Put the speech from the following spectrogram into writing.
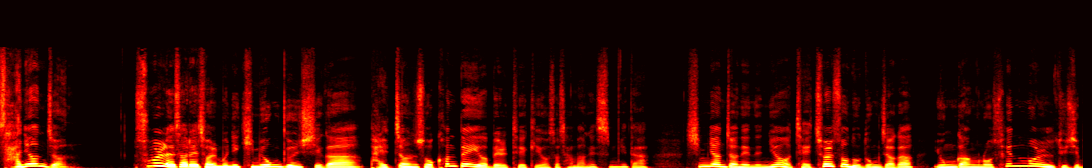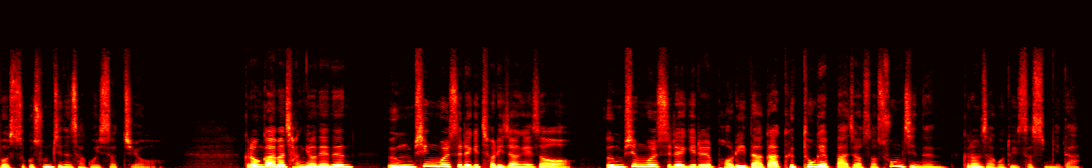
4년 전 24살의 젊은이 김용균 씨가 발전소 컨베이어 벨트에 끼어서 사망했습니다. 10년 전에는요, 제철소 노동자가 용광로 쇳물 뒤집어 쓰고 숨지는 사고 있었죠. 그런가 하면 작년에는 음식물 쓰레기 처리장에서 음식물 쓰레기를 버리다가 그 통에 빠져서 숨지는 그런 사고도 있었습니다.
